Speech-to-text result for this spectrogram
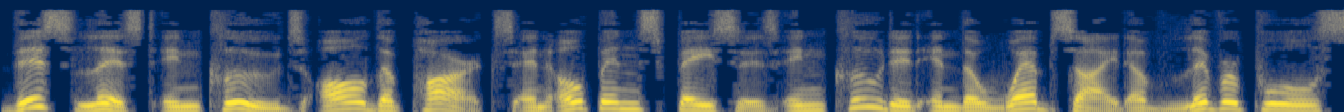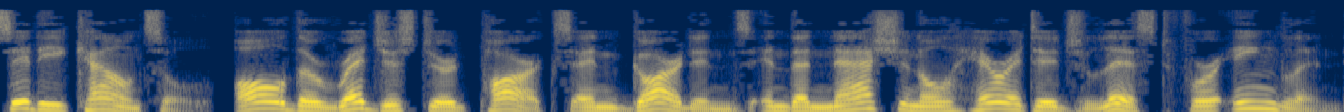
This list includes all the parks and open spaces included in the website of Liverpool City Council, all the registered parks and gardens in the National Heritage List for England,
